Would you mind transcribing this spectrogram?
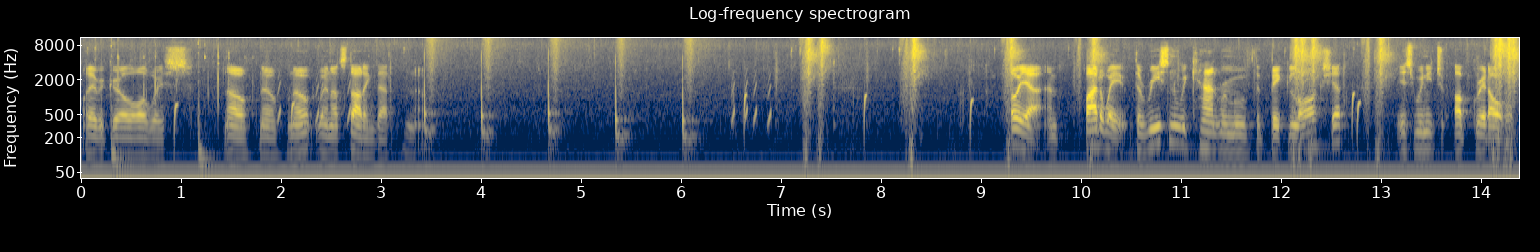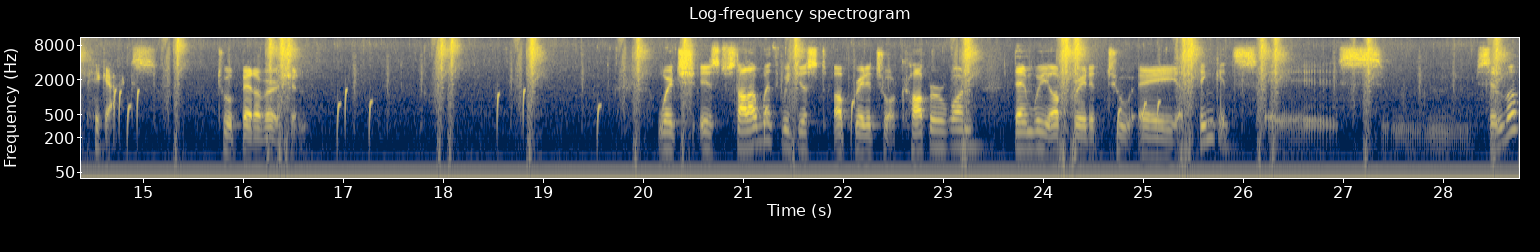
Well, every girl always... No, no, no, we're not starting that. No. Oh yeah, and by the way, the reason we can't remove the big logs yet is we need to upgrade our pickaxe to a better version. Which is to start out with we just upgrade it to a copper one. Then we upgrade it to a I think it's a silver?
